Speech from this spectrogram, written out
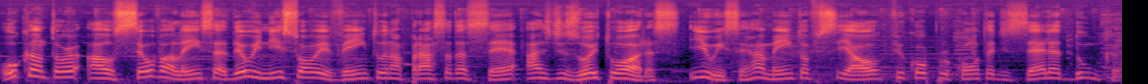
O cantor Alceu Valença deu início ao evento na Praça da Sé às 18 horas e o encerramento oficial ficou por conta de Zélia Duncan,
